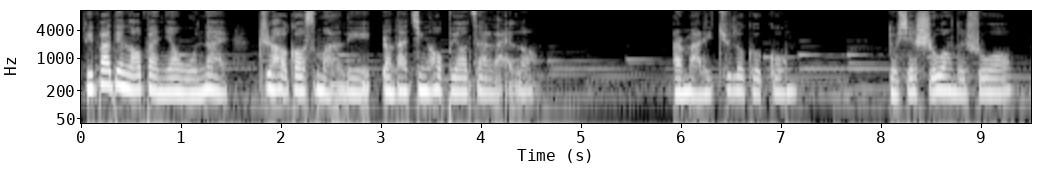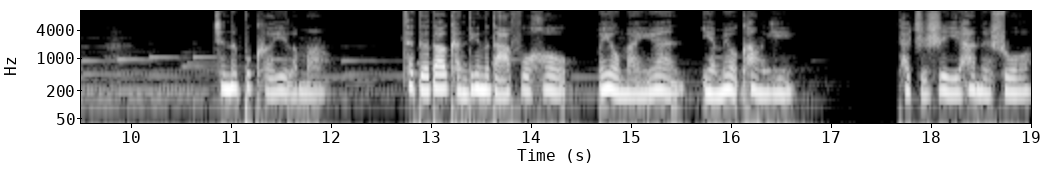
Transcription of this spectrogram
理发店老板娘无奈，只好告诉玛丽，让她今后不要再来了。而玛丽鞠了个躬，有些失望地说：“真的不可以了吗？”在得到肯定的答复后，没有埋怨，也没有抗议，他只是遗憾地说：“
